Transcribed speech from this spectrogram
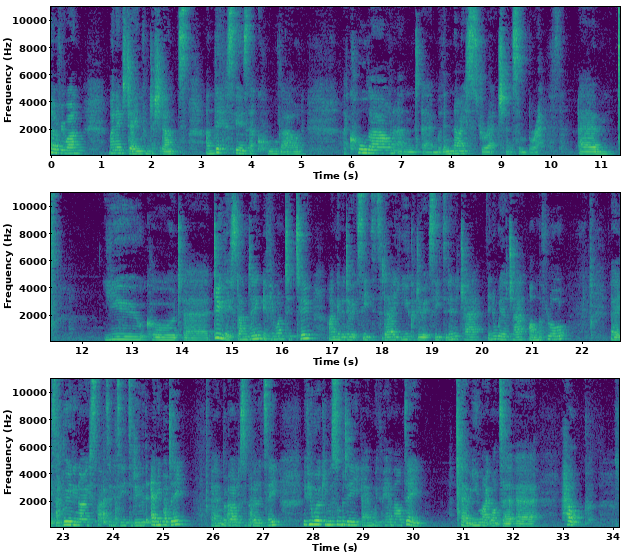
Hello everyone, my name's Jane from Cheshire Dance and this is a cool down. A cool down and um, with a nice stretch and some breath. Um, you could uh, do this standing if you wanted to. I'm going to do it seated today. You could do it seated in a chair, in a wheelchair, on the floor. Uh, it's a really nice activity to do with anybody, um, regardless of ability. If you're working with somebody um, with PMLD, um, you might want to uh, help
